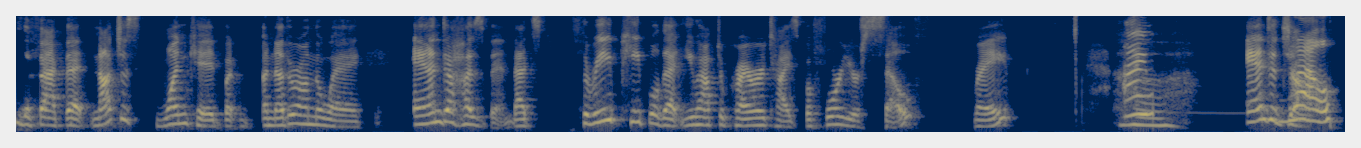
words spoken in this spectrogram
the fact that not just one kid, but another on the way, and a husband. That's three people that you have to prioritize before yourself, right? I'm And a job. well.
